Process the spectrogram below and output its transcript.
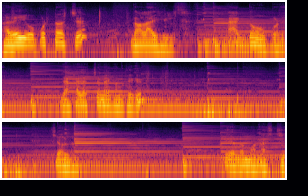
আর এই ওপরটা হচ্ছে দলাই হিলস। একদম ওপরে। দেখা যাচ্ছে না এখান থেকে। চলো এই হলো মনাস্ট্রি।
